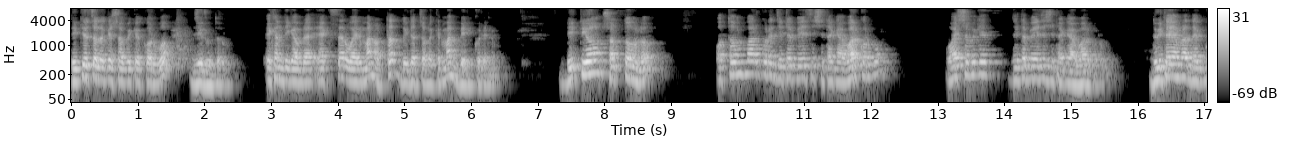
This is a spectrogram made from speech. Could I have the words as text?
দ্বিতীয় চলকের সাপেক্ষে করব, জিরো ধরব। এখান থেকে আমরা এক্স আর ওয়াই এর মান, অর্থাৎ দুইটা চলকের মান বের করে নেব। দ্বিতীয় শর্ত হলো প্রথমবার করে যেটা পেয়েছি সেটাকে আবার করব। ওয়াই সাপেক্ষে যেটা পেয়েছি সেটাকে আবার করব। দুইটাই আমরা দেখব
